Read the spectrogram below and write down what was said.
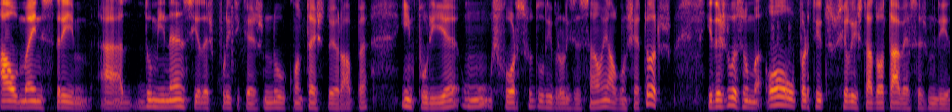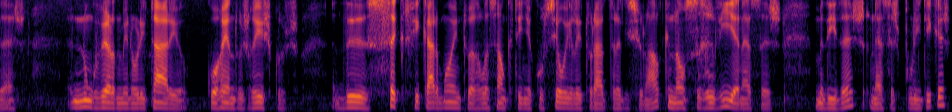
ao mainstream, à dominância das políticas no contexto da Europa, imporia um esforço de liberalização em alguns setores. E das duas, uma, ou o Partido Socialista adotava essas medidas num governo minoritário, correndo os riscos de sacrificar muito a relação que tinha com o seu eleitorado tradicional, que não se revia nessas medidas, nessas políticas,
